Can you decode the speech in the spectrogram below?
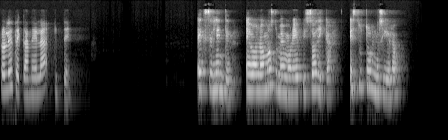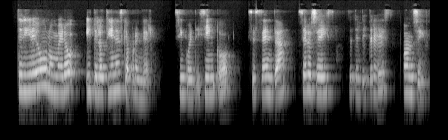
Roles de canela y té. Excelente. Evaluamos tu memoria episódica. Es tu turno, cielo. Te diré un número y te lo tienes que aprender. 55, 60, 06, 73, 11.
